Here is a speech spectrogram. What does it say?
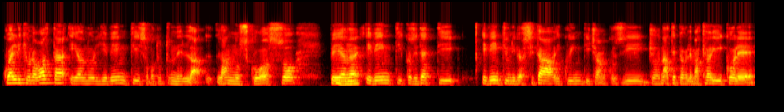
quelli che una volta erano gli eventi, soprattutto nella, l'anno scorso, per mm-hmm. eventi cosiddetti eventi universitari, quindi diciamo così, giornate per le matricole,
